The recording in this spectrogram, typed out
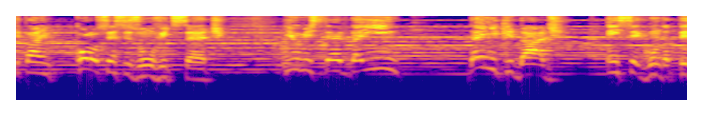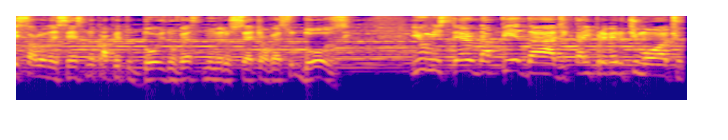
que está em Colossenses 1, 27. E o mistério da, in, da iniquidade em 2 Tessalonicenses, no capítulo 2, no verso número 7 ao verso 12. E o mistério da piedade, que está em 1 Timóteo,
